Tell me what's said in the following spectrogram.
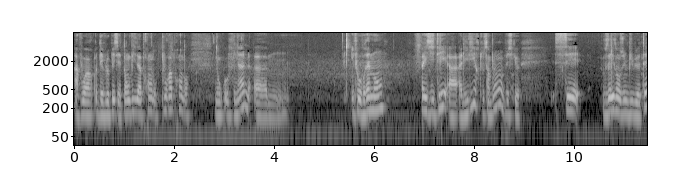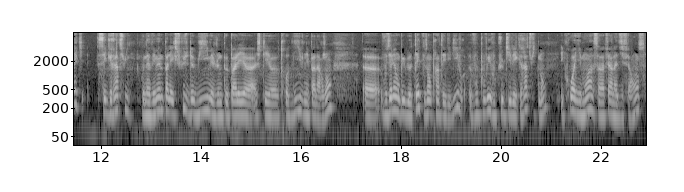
avoir développé cette envie d'apprendre pour apprendre. Donc au final, il faut vraiment pas hésiter à, les lire tout simplement, puisque c'est vous allez dans une bibliothèque, c'est gratuit. Vous n'avez même pas l'excuse de oui, mais je ne peux pas aller euh, acheter euh, trop de livres, je n'ai pas d'argent. Euh, vous allez en bibliothèque, vous empruntez des livres, vous pouvez vous cultiver gratuitement, et croyez-moi, ça va faire la différence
